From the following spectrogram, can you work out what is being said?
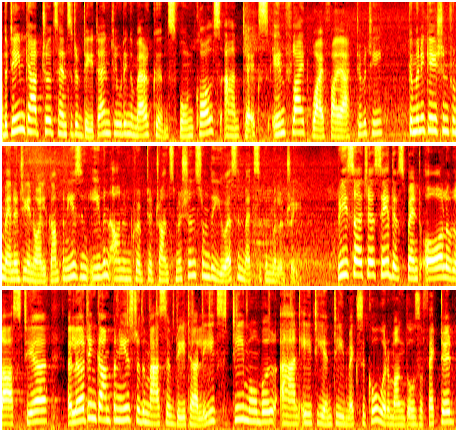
The team captured sensitive data, including Americans' phone calls and texts, in flight Wi Fi activity, communication from energy and oil companies, and even unencrypted transmissions from the US and Mexican military. Researchers say they've spent all of last year alerting companies to the massive data leaks. T-Mobile and AT&T Mexico were among those affected.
